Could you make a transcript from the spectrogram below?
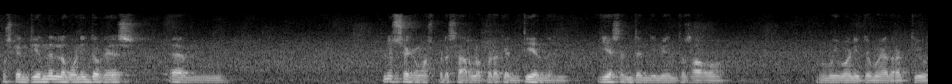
pues que entienden lo bonito que es em, no sé cómo expresarlo, pero que entienden y ese entendimiento es algo muy bonito, muy atractivo.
